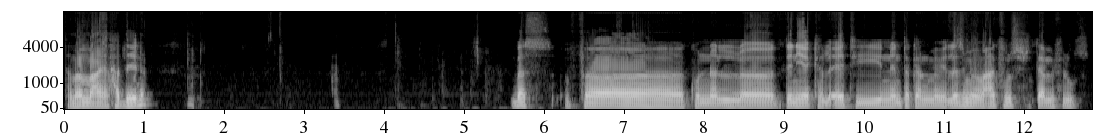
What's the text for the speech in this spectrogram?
تمام معايا لحد هنا؟ بس، فكنا ال الدنيا كالآتي، إن أنت كان لازم يبقى معاك فلوس عشان تعمل فلوس.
